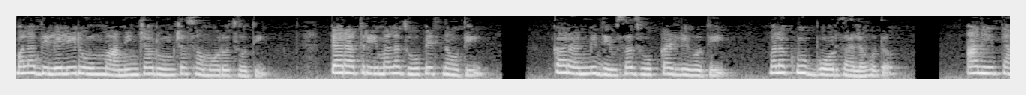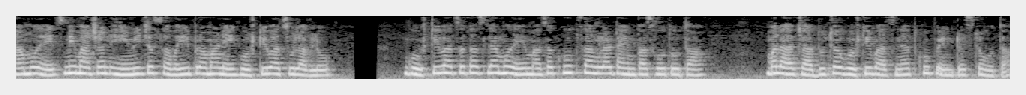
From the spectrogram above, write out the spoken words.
मला दिलेली रूम मामींच्या रूमच्या समोरच होती. त्या रात्री मला झोप येत नव्हती. कारण मी दिवसा झोप काढली होती. मला खूप बोर झालं होतं. आणि त्यामुळेच मी माझ्या नेहमीच्या सवयीप्रमाणे गोष्टी वाचू लागलो. गोष्टी वाचत असल्यामुळे माझा खूप चांगला टाइमपास होत होता. मला जादूच्या गोष्टी वाचण्यात खूप इंटरेस्ट होता.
